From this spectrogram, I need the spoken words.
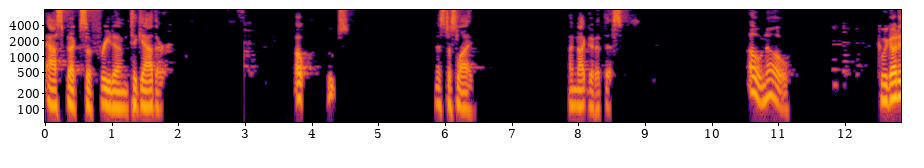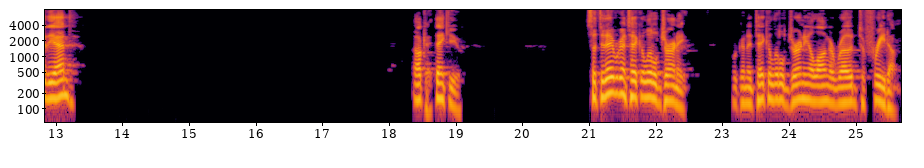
aspects of freedom together. Oh, oops. Missed a slide. I'm not good at this. Oh no. Can we go to the end? Okay, thank you. So today we're going to take a little journey. We're going to take a little journey along a road to freedom.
